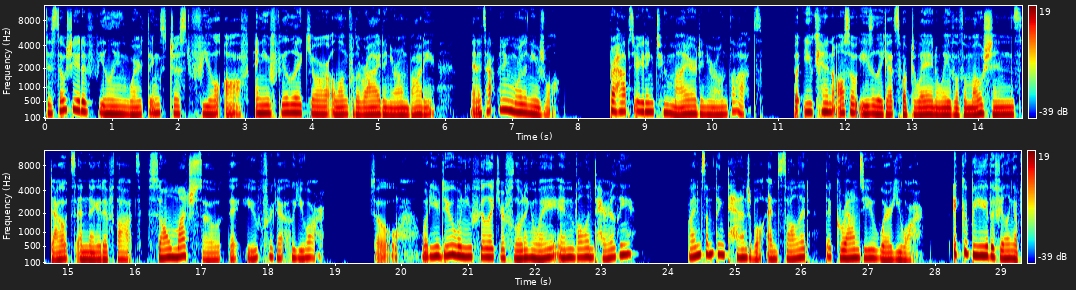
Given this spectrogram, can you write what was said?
dissociative feeling where things just feel off and you feel like you're along for the ride in your own body and it's happening more than usual. Perhaps you're getting too mired in your own thoughts, but you can also easily get swept away in a wave of emotions, doubts, and negative thoughts, so much so that you forget who you are. So what do you do when you feel like you're floating away involuntarily? Find something tangible and solid that grounds you where you are. It could be the feeling of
